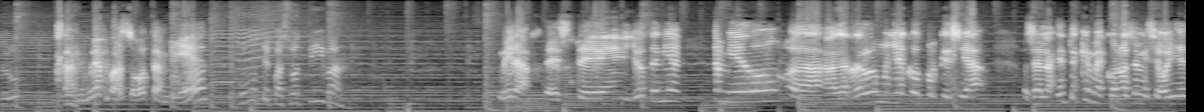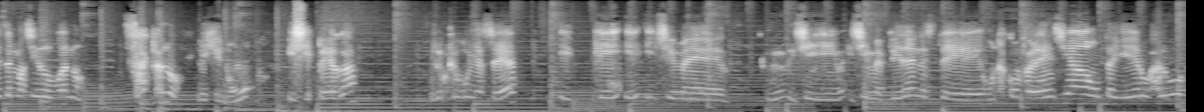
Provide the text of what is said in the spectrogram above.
Pero, A mí me pasó también. ¿cómo te pasó a ti, Iván? Mira, este, yo tenía miedo a agarrar los muñecos porque decía, o sea, la gente que me conoce me dice, oye, es demasiado bueno, sácalo. Le dije, no, y si pega, ¿y lo que voy a hacer? Y, y, y, y si me si, si me piden este una conferencia, un taller o algo,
